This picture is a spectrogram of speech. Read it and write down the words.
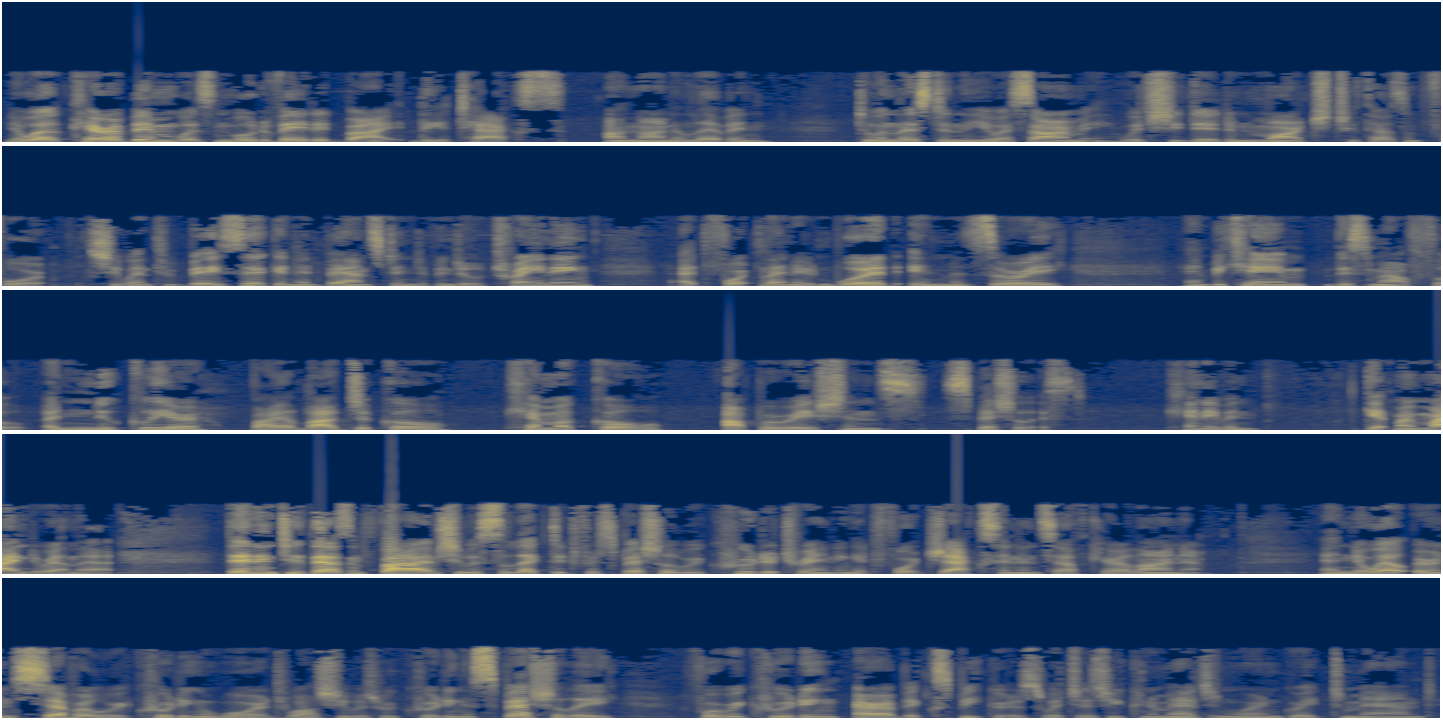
Noelle Carabim was motivated by the attacks on 9 11 to enlist in the U.S. Army, which she did in March 2004. She went through basic and advanced individual training at Fort Leonard Wood in Missouri and became this mouthful a nuclear, biological, chemical operations specialist. Can't even get my mind around that. Then in 2005, she was selected for special recruiter training at Fort Jackson in South Carolina. And Noelle earned several recruiting awards while she was recruiting, especially for recruiting Arabic speakers, which, as you can imagine, were in great demand.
